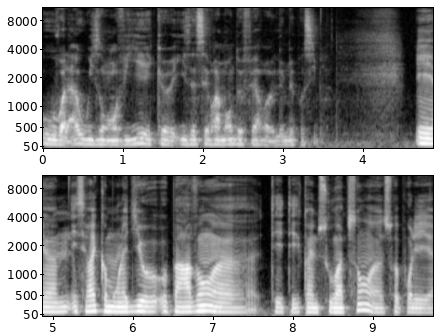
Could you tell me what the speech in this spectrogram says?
où, voilà, où ils ont envie et qu'ils essaient vraiment de faire euh, le mieux possible. Et, euh, et c'est vrai que comme on l'a dit auparavant, euh, tu es, quand même souvent absent, soit pour les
